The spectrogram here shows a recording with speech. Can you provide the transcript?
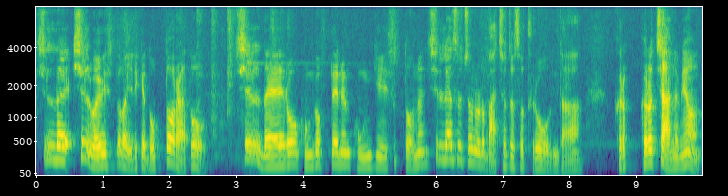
실내 실외의 습도가 이렇게 높더라도 실내로 공급되는 공기 습도는 실내 수준으로 맞춰져서 들어온다. 그렇, 그렇지 않으면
